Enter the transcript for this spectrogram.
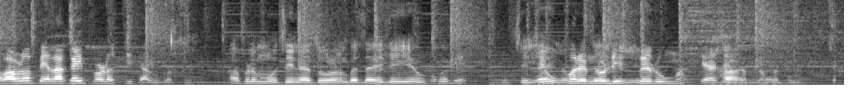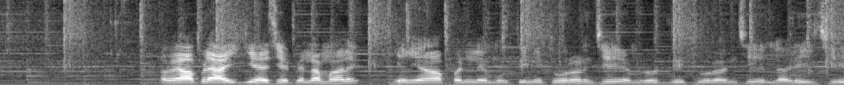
હવે આપણે પહેલા કઈ પ્રોડક્ટથી ચાલુ કરશું? આપણે મોતીના તોરણ બતાવી દઈએ ઉપર. જે ઉપર એમનો ડિસ્પ્લે રૂમ ત્યાં તમને બતાવી હવે આપણે આવી ગયા છે પેલા માળે. અહીંયા આપણને મોતીની તોરણ છે એમ્બ્રોઇડરી તોરણ છે લડી છે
